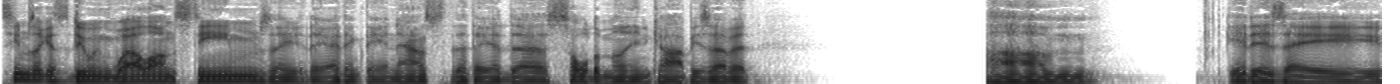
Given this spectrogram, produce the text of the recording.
Seems like it's doing well on Steam. They, they I think they announced that they had uh, sold a million copies of it. Um, it is a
